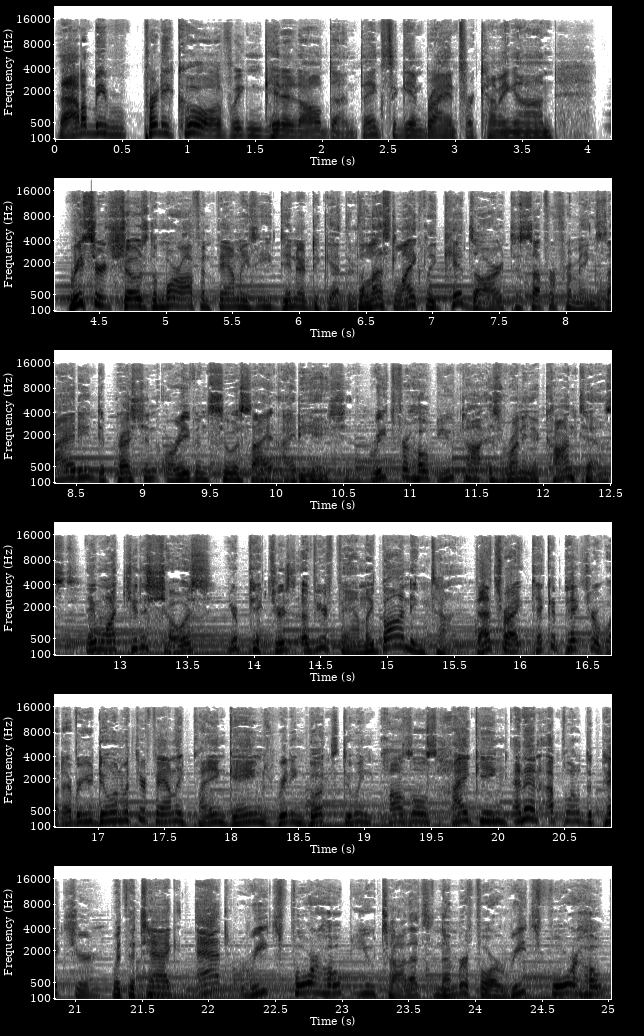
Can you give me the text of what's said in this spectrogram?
that'll be pretty cool if we can get it all done. Thanks again, Bryan, for coming on. Research shows the more often families eat dinner together, the less likely kids are to suffer from anxiety, depression, or even suicide ideation. Reach for Hope Utah is running a contest. They want you to show us your pictures of your family bonding time. That's right, take a picture of whatever you're doing with your family, playing games, reading books, doing puzzles, hiking, and then upload the picture with the tag at Reach for Hope Utah. That's the number four, Reach for Hope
